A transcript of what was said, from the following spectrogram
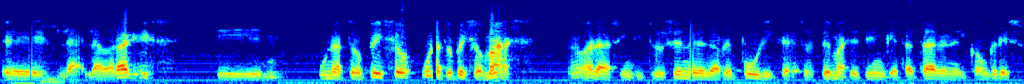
Eh, la, verdad que es un atropello, un atropello más a las instituciones de la República. Estos temas se tienen que tratar en el Congreso.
